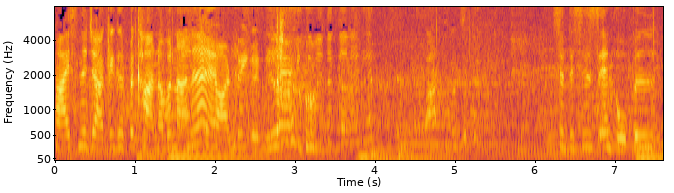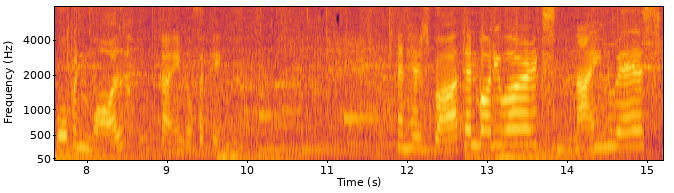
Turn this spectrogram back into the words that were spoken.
हाँ इसने जाके घर पे खाना बनाना है लॉन्ड्री करनी है So this is an open open mall kind of a thing. And here's Bath and Body Works, Nine West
